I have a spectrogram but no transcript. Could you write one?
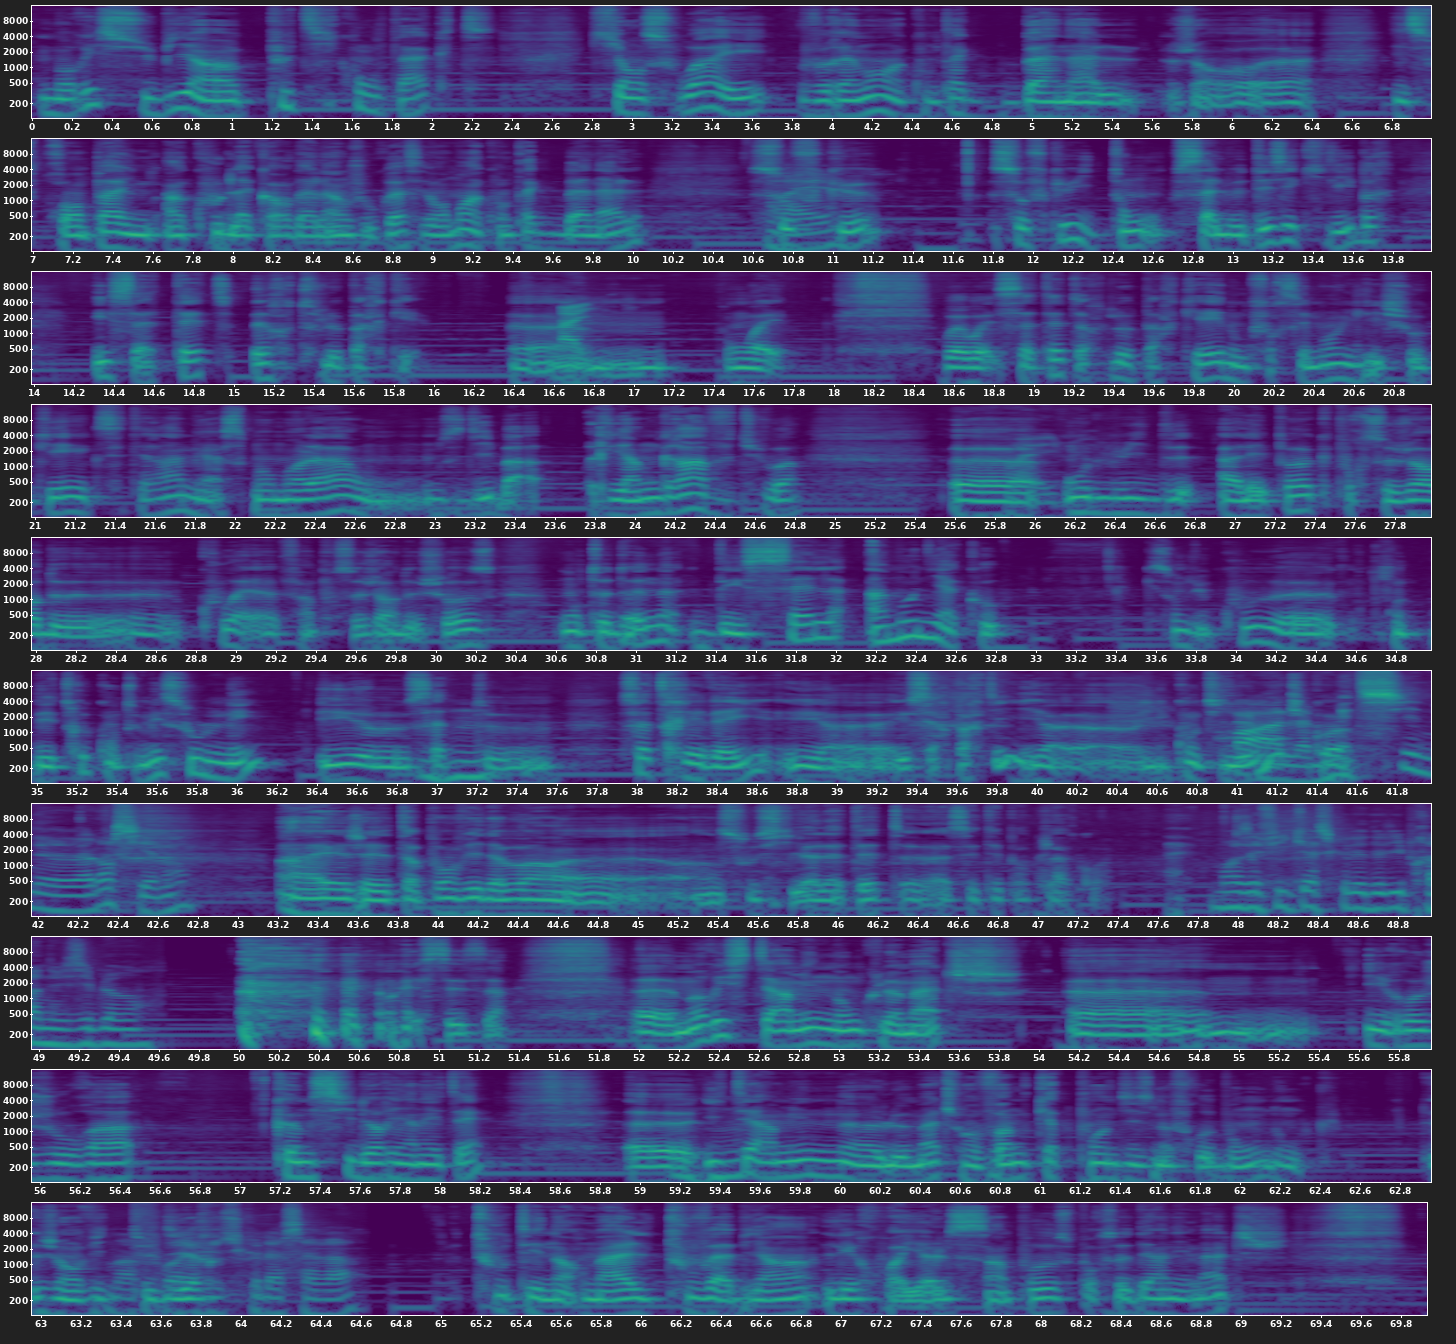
Maurice subit un petit contact qui en soi est vraiment un contact banal. Genre, il se prend pas un coup de la corde à linge ou quoi, c'est vraiment un contact banal. Sauf que, sauf que il tombe, ça le déséquilibre et sa tête heurte le parquet. Euh, Aïe. Ouais. Ouais, ouais, sa tête heurte le parquet, donc forcément il est choqué, etc. Mais à ce moment-là, on, se dit, bah, rien de grave, tu vois. Euh, on lui, à l'époque, pour ce genre de coup, enfin pour ce genre de choses, on te donne des sels ammoniacaux, qui sont du coup euh, des trucs qu'on te met sous le nez et euh, ça, mhm. te, ça te réveille et, c'est reparti. il continue le match. La médecine à l'ancienne. Hein. Ah, t'as pas envie d'avoir un, souci à la tête à cette époque-là, quoi. Moins efficace que les Doliprane, visiblement. ouais, c'est ça. Maurice termine donc le match. Euh, il rejouera comme si de rien n'était. Euh, il mhm. termine le match en 24 points, 19 rebonds, donc j'ai envie de te dire. Jusque-là, ça va. Tout est normal, tout va bien. Les Royals s'imposent pour ce dernier match.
